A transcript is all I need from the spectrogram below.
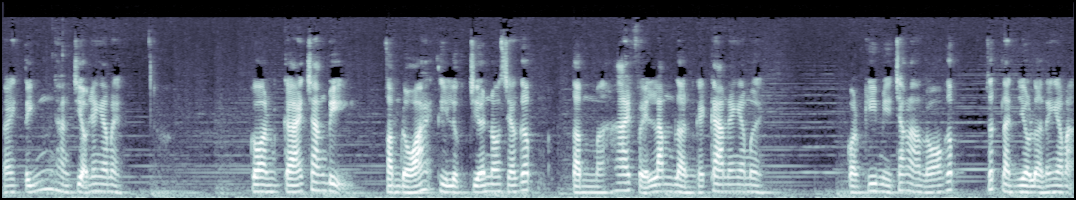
Đây tính hàng triệu nha anh em này. Còn cái trang bị phẩm đó ấy, thì lực chiến nó sẽ gấp tầm 2,5 lần cái cam nha anh em ơi còn kim thì chắc là nó gấp rất là nhiều lần anh em ạ.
